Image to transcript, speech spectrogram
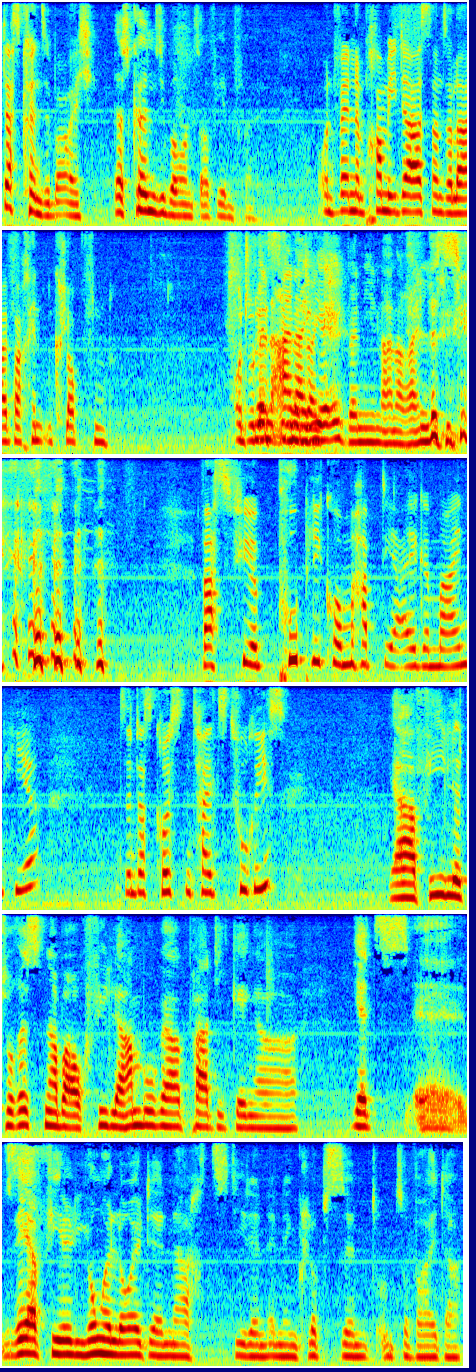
Das können sie bei euch. Das können sie bei uns auf jeden Fall. Und wenn ein Promi da ist, dann soll er einfach hinten klopfen. Und du wenn lässt ihn einer in dein- hier, wenn ihn einer reinlässt. Was für Publikum habt ihr allgemein hier? Sind das größtenteils Touris? ja, viele Touristen, aber auch viele Hamburger Partygänger. Jetzt äh, sehr viel junge Leute nachts, die dann in den Clubs sind und so weiter.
